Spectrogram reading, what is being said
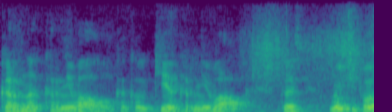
карна- карнивал, как его, Kia Карнивал, то есть, ну типа,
